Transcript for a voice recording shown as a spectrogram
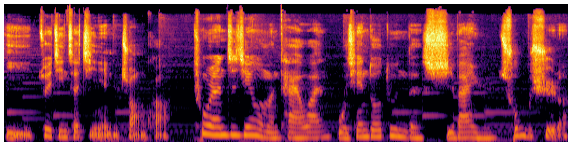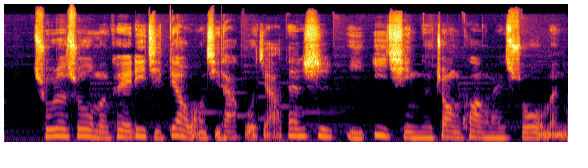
以最近这几年的状况，突然之间我们台湾五千多吨的石斑鱼出不去了。除了说我们可以立即调往其他国家，但是以疫情的状况来说，我们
